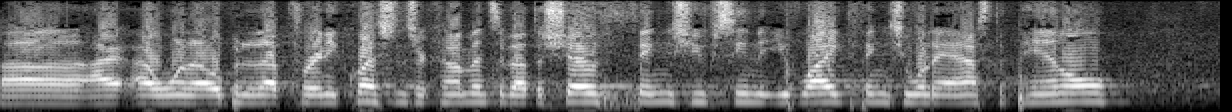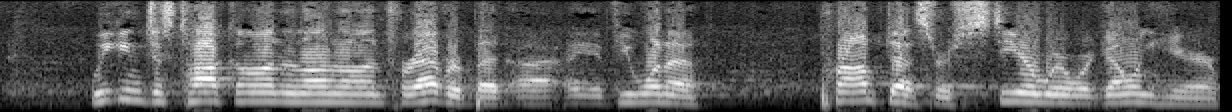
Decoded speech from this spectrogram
uh, I, I want to open it up for any questions or comments about the show, things you've seen that you've liked, things you want to ask the panel. We can just talk on and on and on forever, but uh, if you want to prompt us or steer where we're going here,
